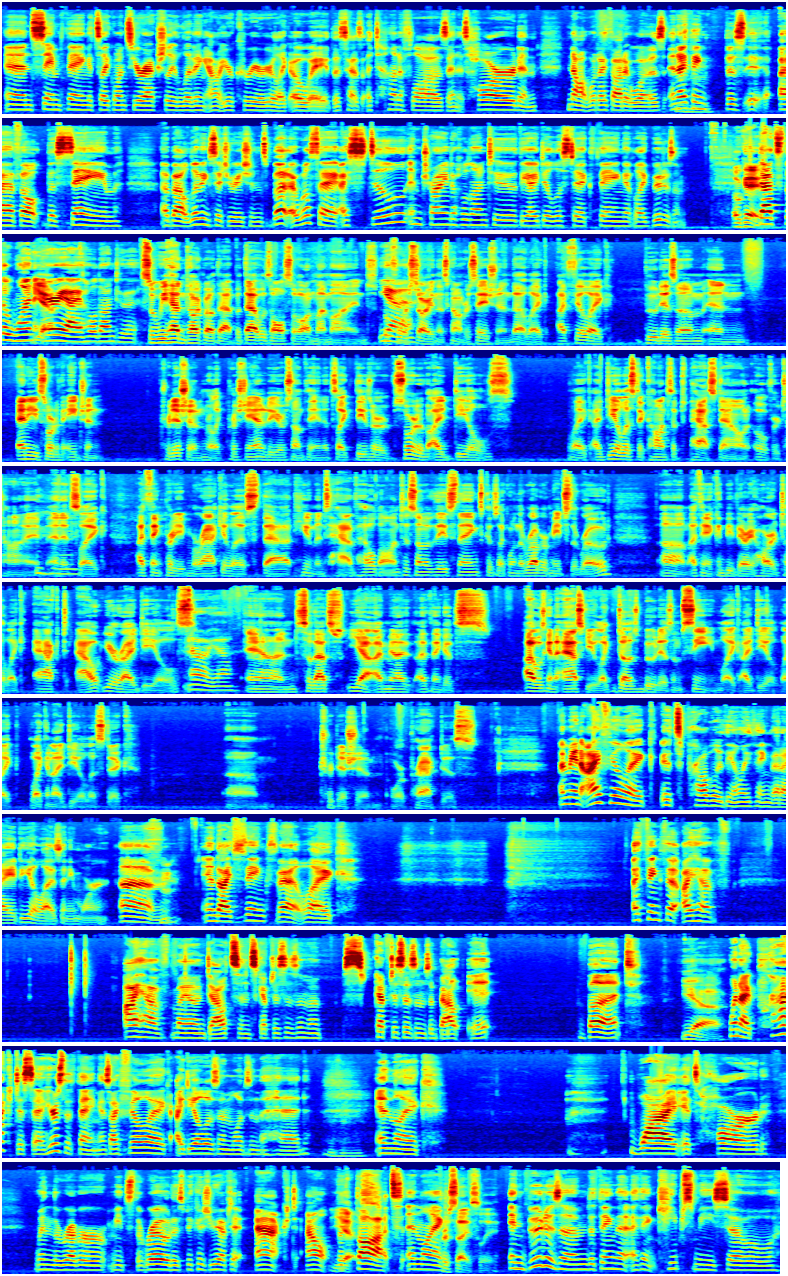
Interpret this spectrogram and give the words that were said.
And same thing, it's like once you're actually living out your career, you're like, oh, wait, this has a ton of flaws and it's hard and not what I thought it was. And I think mm-hmm. this, it, I have felt the same about living situations. But I will say, I still am trying to hold on to the idealistic thing of like Buddhism. Okay, That's the one Yeah. area I hold on to it. so we hadn't talked about that, but that was also on my mind before Yeah. starting this conversation. That like I feel like Buddhism and any sort of ancient tradition or like Christianity or something, it's like these are sort of ideals like idealistic concepts passed down over time and mm-hmm. it's like I think pretty miraculous that humans have held on to some of these things because like when the rubber meets the road, um, I think it can be very hard to like act out your ideals. Oh yeah. And so that's yeah, I mean I, I think it's I was gonna ask you, like, does Buddhism seem like ideal like like an idealistic um, tradition or practice? I mean, I feel like it's probably the only thing that I idealize anymore. Um, hmm. And I think that, like, I think that I have, I have my own doubts and skepticism, skepticisms about it, but yeah when i practice it here's the thing is i feel like idealism lives in the head mm-hmm. and like why it's hard when the rubber meets the road is because you have to act out the yes. thoughts and like precisely in buddhism the thing that i think keeps me so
